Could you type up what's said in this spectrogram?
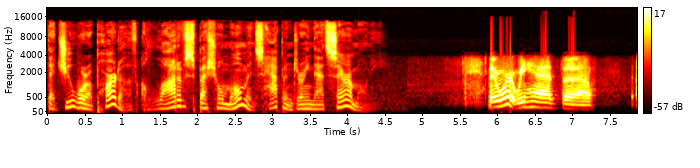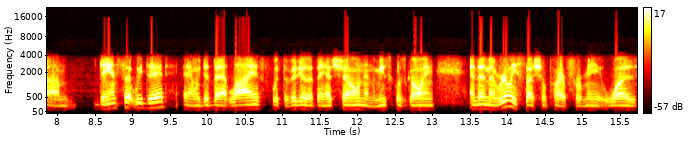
that you were a part of, a lot of special moments happened during that ceremony. There were. We had the um, dance that we did, and we did that live with the video that they had shown, and the music was going. And then the really special part for me was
